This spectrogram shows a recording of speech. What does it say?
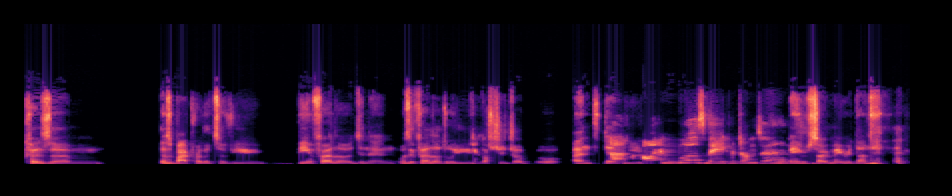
because um it was a byproduct of you being furloughed and then was it furloughed or you yeah. lost your job or and then um, you, I was made redundant. Made, sorry, made redundant.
